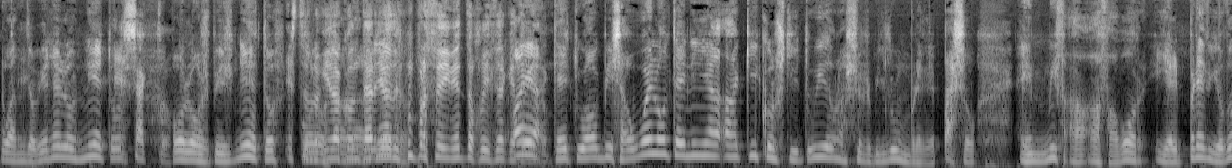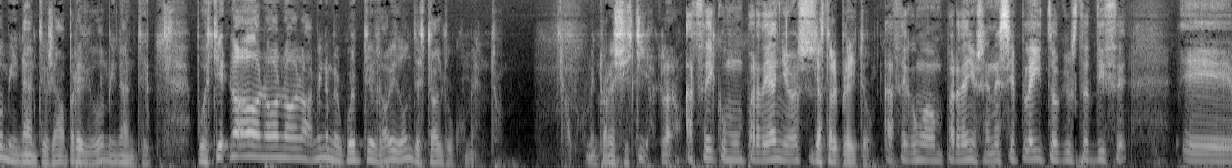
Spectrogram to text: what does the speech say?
cuando vienen los nietos Exacto. o los bisnietos. esto o es lo que iba a contar yo de un procedimiento judicial que Oiga, tenido. que tu bisabuelo tenía aquí constituida una servidumbre de paso en mi a, a favor y el predio dominante, se llama predio dominante, pues no, no, no, no, a mí no me cuentes, ¿sabes dónde está el documento? El documento no existía, claro. Hace como un par de años, Ya está el pleito. hace como un par de años, en ese pleito que usted dice, eh,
